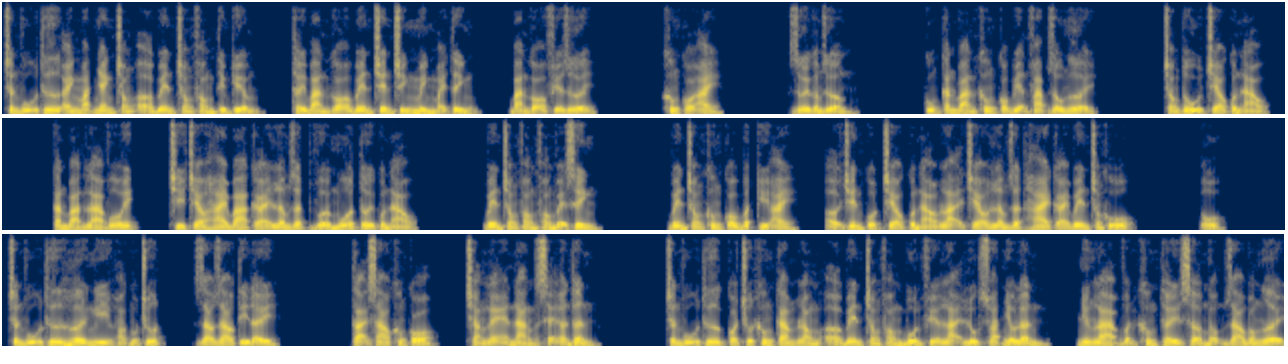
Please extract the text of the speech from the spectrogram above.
Trần vũ thư ánh mắt nhanh chóng ở bên trong phòng tìm kiếm, thấy bàn gõ bên trên chính mình máy tính, bàn gõ phía dưới. Không có ai. Dưới gầm giường, cũng căn bản không có biện pháp giấu người. Trong tủ treo quần áo. Căn bản là vô ích, chỉ treo hai ba cái lâm giật vừa mua tới quần áo. Bên trong phòng phòng vệ sinh. Bên trong không có bất kỳ ai, ở trên cột treo quần áo lại treo lâm giật hai cái bên trong khố. Ồ trần vũ thư hơi nghi hoặc một chút, giao giao tỷ đây, tại sao không có? Chẳng lẽ nàng sẽ ẩn thân? Trần vũ thư có chút không cam lòng ở bên trong phòng bốn phía lại lục soát nhiều lần, nhưng là vẫn không thấy sở mộng giao bóng người,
